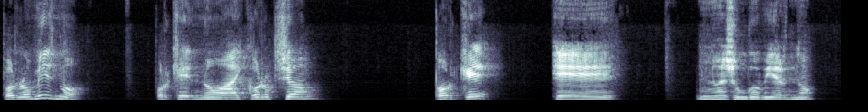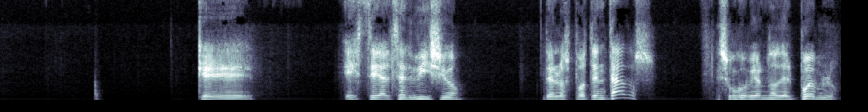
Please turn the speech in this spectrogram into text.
por lo mismo, porque no hay corrupción, porque eh, no es un gobierno que esté al servicio de los potentados. Es un gobierno del pueblo.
